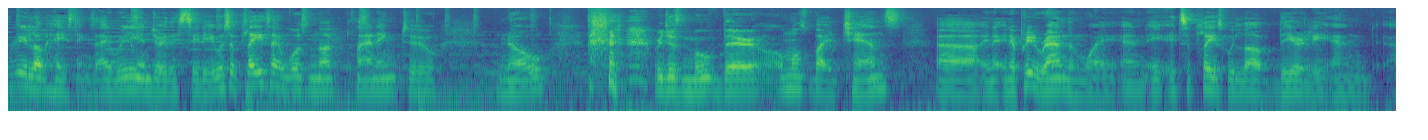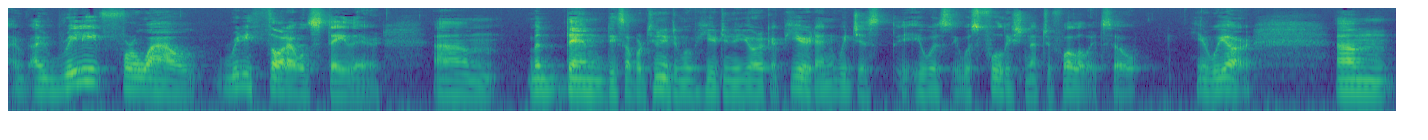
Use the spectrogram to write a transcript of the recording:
really love Hastings. I really enjoy this city. It was a place I was not planning to know. we just moved there almost by chance. Uh, in, a, in, a, pretty random way, and it, it's a place we love dearly. And I, I, really, for a while, really thought I would stay there. Um, but then this opportunity to move here to New York appeared, and we just it was it was foolish not to follow it. So here we are. Um,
